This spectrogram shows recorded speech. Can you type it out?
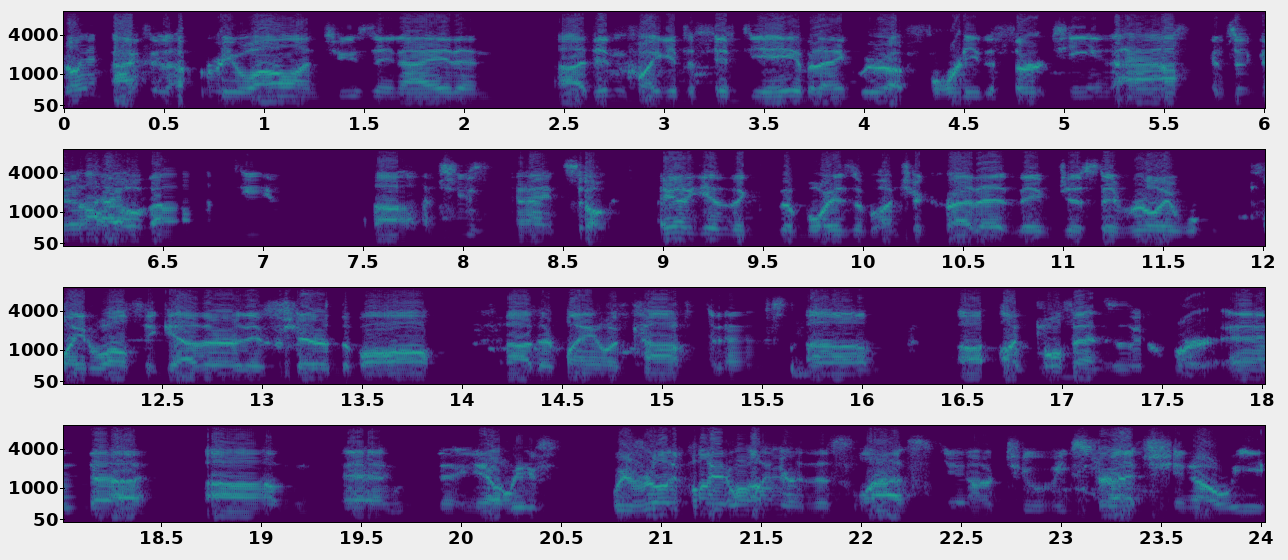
really backed it up pretty well on Tuesday night, and uh, didn't quite get to 58, but I think we were up 40 to 13 and a half. It's a good Iowa Valley team uh, on Tuesday night. So I got to give the, the boys a bunch of credit. They've just they've really played well together. They've shared the ball. Uh, they're playing with confidence um, uh, on both ends of the court, and uh, um, and you know we've we've really played well here this last you know two week stretch. You know we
